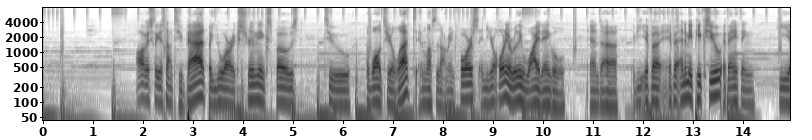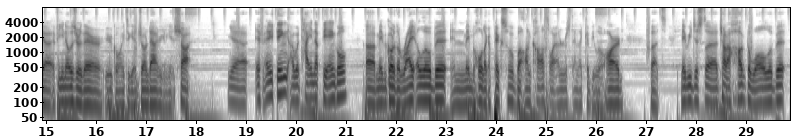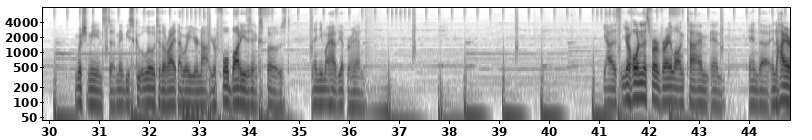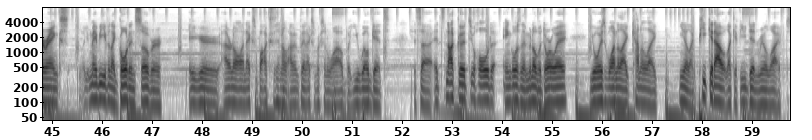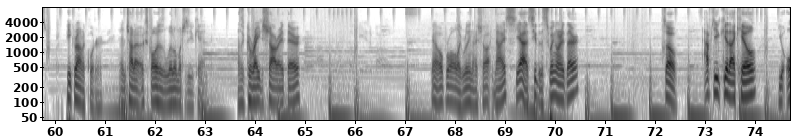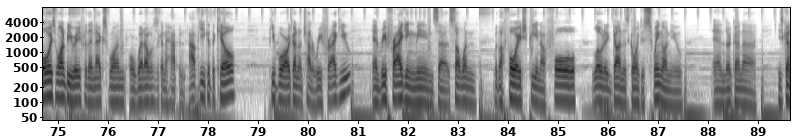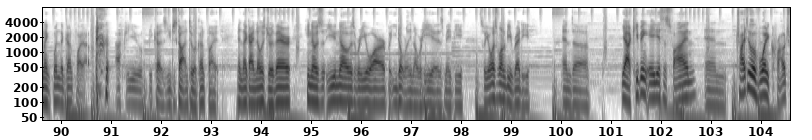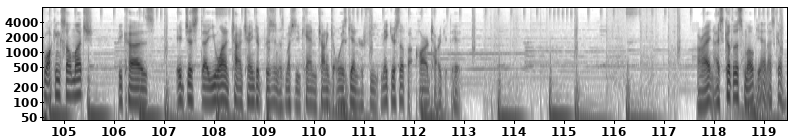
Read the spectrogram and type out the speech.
obviously it's not too bad but you are extremely exposed to the wall to your left unless it's not reinforced and you're holding a really wide angle. And uh, if you if a if an enemy peeks you if anything he uh, if he knows you're there you're going to get droned down you're gonna get shot. Yeah if anything I would tighten up the angle uh, maybe go to the right a little bit and maybe hold like a pixel but on console I understand that could be a little hard. But maybe just uh, try to hug the wall a little bit which means to maybe scoot a little to the right that way you're not your full body isn't exposed then you might have the upper hand. Yeah, this, you're holding this for a very long time, and and uh, in higher ranks, maybe even like gold and silver, you're I don't know on Xbox. I don't I haven't played Xbox in a while, but you will get. It's uh it's not good to hold angles in the middle of a doorway. You always want to like kind of like you know like peek it out like if you did in real life. Just peek around a corner and try to expose as little much as you can. That's a great shot right there. Yeah, overall, like, really nice shot. Nice. Yeah, see the swing right there? So, after you get that kill, you always want to be ready for the next one or whatever is going to happen. After you get the kill, people are going to try to refrag you. And refragging means uh, someone with a full HP and a full loaded gun is going to swing on you. And they're gonna... He's gonna win the gunfight after you because you just got into a gunfight. And that guy knows you're there. He knows he knows where you are but you don't really know where he is maybe. So you always want to be ready. And uh yeah keeping ADS is fine and try to avoid crouch walking so much because it just uh, you want to try to change your position as much as you can trying to get, always get on your feet. Make yourself a hard target to hit all right nice kill to the smoke. Yeah nice kill.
